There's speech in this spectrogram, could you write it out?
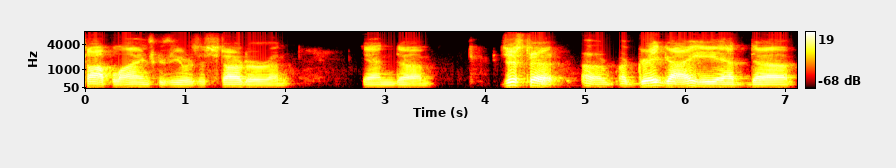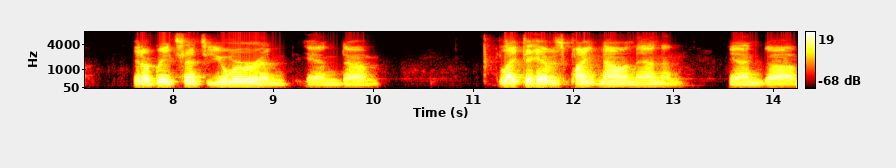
top lines because he was a starter and, and um, just a, a, a, great guy. He had, uh, you know, great sense of humor and, and um, liked to have his pint now and then. And, and uh,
